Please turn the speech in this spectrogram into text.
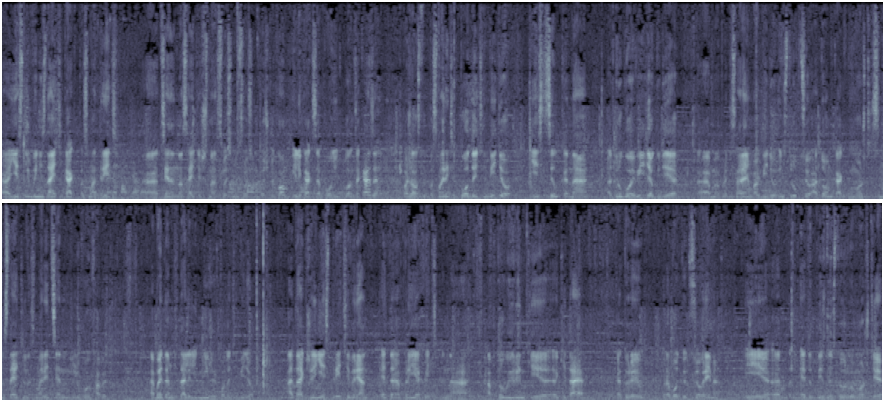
А если вы не знаете, как посмотреть э, цены на сайте 1688.com или как заполнить план заказа, пожалуйста, посмотрите под этим видео. Есть ссылка на другое видео, где э, мы предоставляем вам видеоинструкцию о том, как вы можете самостоятельно смотреть цены на любую фабрику. Об этом детали ниже под этим видео. А также есть третий вариант. Это приехать на оптовые рынки э, Китая, которые работают все время. И этот бизнес-тур вы можете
